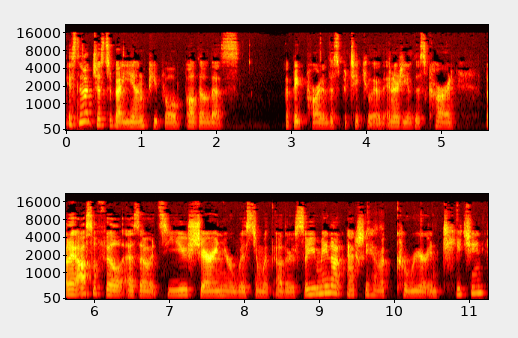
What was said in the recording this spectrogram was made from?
it's not just about young people, although that's a big part of this particular the energy of this card. But I also feel as though it's you sharing your wisdom with others. So you may not actually have a career in teaching,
